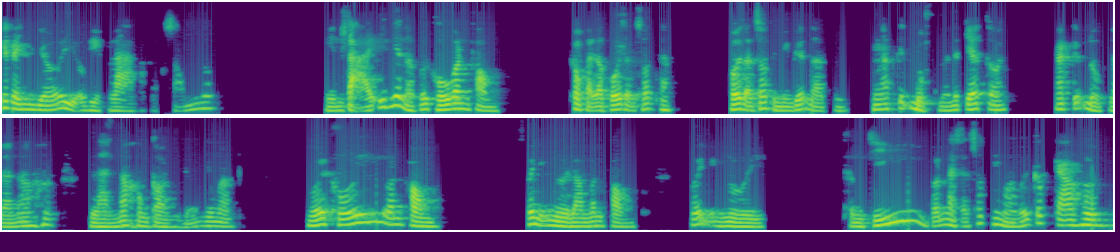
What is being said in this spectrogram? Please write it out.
cái ranh giới giữa việc làm và cuộc sống nó hiện tại ít nhất là với khối văn phòng, không phải là khối sản xuất ha. Khối sản xuất thì mình biết là ngắt cái đục là nó chết thôi. Ngắt cái đục là nó là nó không còn gì nữa. Nhưng mà với khối văn phòng, với những người làm văn phòng, với những người thậm chí vẫn là sản xuất nhưng mà với cấp cao hơn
